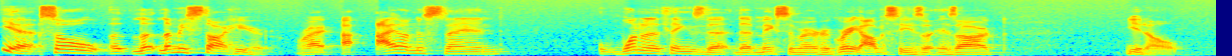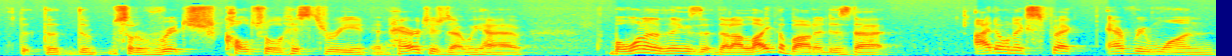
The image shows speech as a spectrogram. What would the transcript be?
Yeah. So uh, let, let me start here. Right. I, I understand. One of the things that that makes America great, obviously, is, is our, you know, the, the, the, sort of rich cultural history and heritage that we have. But one of the things that, that I like about it is that I don't expect everyone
